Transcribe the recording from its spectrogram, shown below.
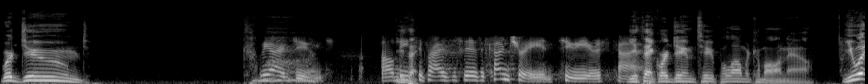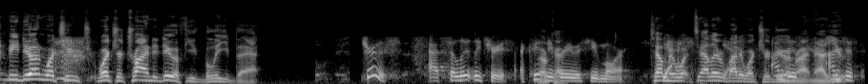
we're doomed. Come we on. are doomed. I'll you be surprised if there's a country in two years' time. You think we're doomed too, Paloma? Come on now. You wouldn't be doing what you what you're trying to do if you believe that. Truth, absolutely truth. I couldn't okay. agree with you more. Tell yes. me what. Tell everybody yes. what you're doing just, right now. I'm you, just,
